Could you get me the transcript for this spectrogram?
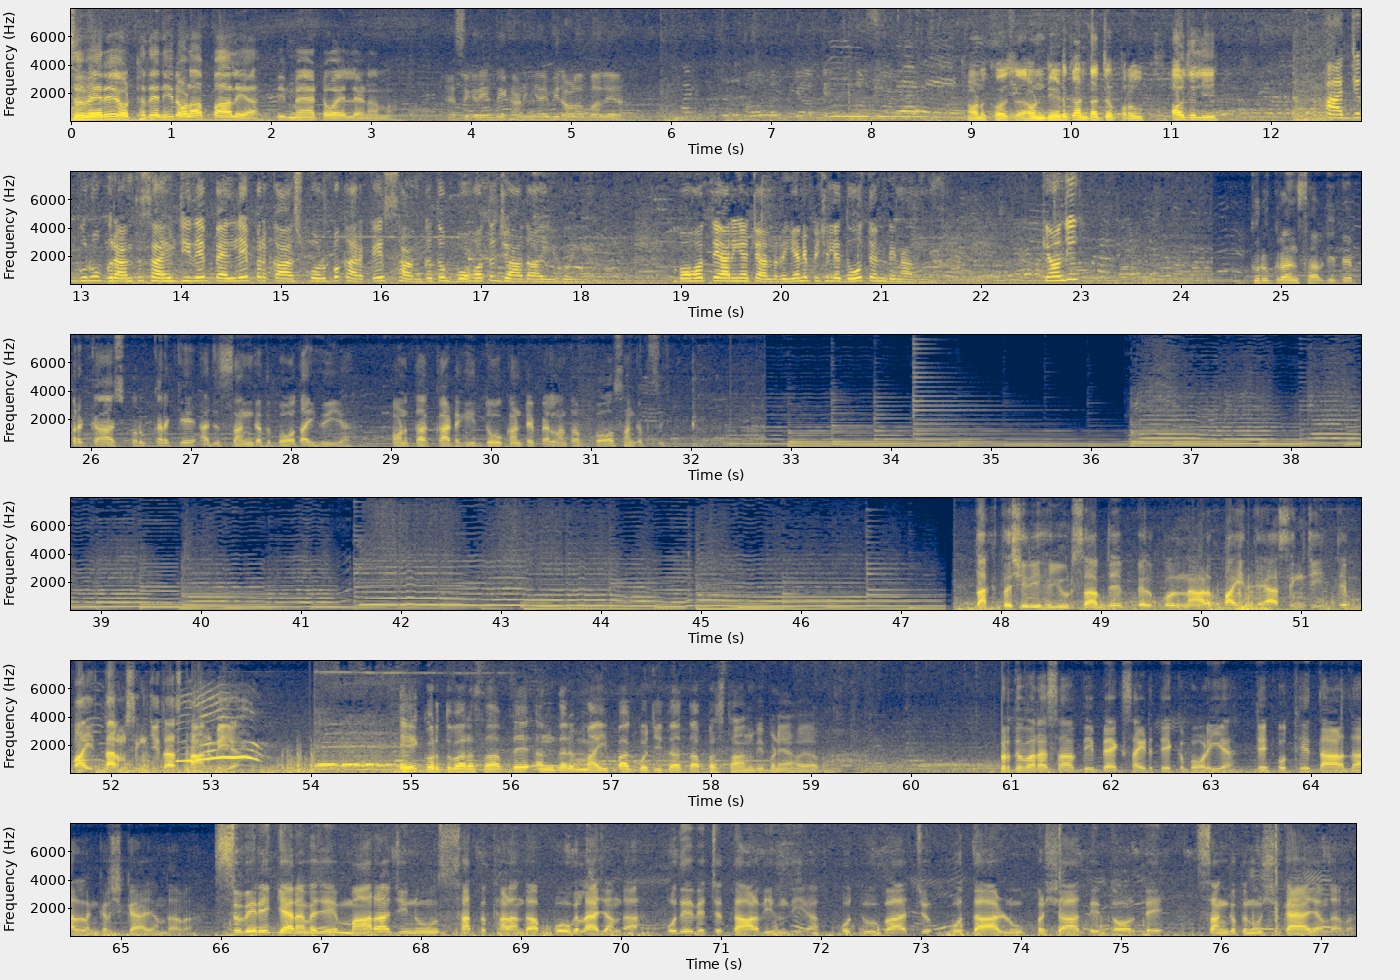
ਸਵੇਰੇ ਉੱਠਦੇ ਨਹੀਂ ਰੌਲਾ ਪਾ ਲਿਆ ਵੀ ਮੈਂ ਟੋਏ ਲੈਣਾ ਵਾ। ਆਈਸਕ੍ਰੀਮ ਵੀ ਖਾਣੀ ਆ ਇਹ ਵੀ ਰੌਲਾ ਪਾ ਲਿਆ। ਹੁਣ ਖੁਸ਼ ਹੈ ਹੁਣ ਡੇਢ ਘੰਟਾ ਚੁੱਪ ਰਹੂ। ਆਓ ਚਲੀਏ। ਅੱਜ ਗੁਰੂ ਗ੍ਰੰਥ ਸਾਹਿਬ ਜੀ ਦੇ ਪਹਿਲੇ ਪ੍ਰਕਾਸ਼ ਪੁਰਬ ਕਰਕੇ ਸੰਗਤ ਬਹੁਤ ਜ਼ਿਆਦਾ ਆਈ ਹੋਈ ਹੈ। ਬਹੁਤ ਤਿਆਰੀਆਂ ਚੱਲ ਰਹੀਆਂ ਨੇ ਪਿਛਲੇ 2-3 ਦਿਨਾਂ ਦੀਆਂ। ਕਿਉਂ ਜੀ? ਗੁਰੂ ਗ੍ਰੰਥ ਸਾਹਿਬ ਜੀ ਦੇ ਪ੍ਰਕਾਸ਼ ਪੁਰਬ ਕਰਕੇ ਅੱਜ ਸੰਗਤ ਬਹੁਤ ਆਈ ਹੋਈ ਆ। ਹੁਣ ਤਾਂ ਘਟ ਗਈ 2 ਘੰਟੇ ਪਹਿਲਾਂ ਤਾਂ ਬਹੁਤ ਸੰਗਤ ਸੀ। ਤਖਤ ਸ੍ਰੀ ਹਜੂਰ ਸਾਹਿਬ ਦੇ ਬਿਲਕੁਲ ਨਾਲ ਭਾਈ ਦਇਆ ਸਿੰਘ ਜੀ ਤੇ ਭਾਈ ਧਰਮ ਸਿੰਘ ਜੀ ਦਾ ਸਥਾਨ ਵੀ ਆ। ਇਹ ਗੁਰਦੁਆਰਾ ਸਾਹਿਬ ਦੇ ਅੰਦਰ ਮਾਈ ਭਾਗੋ ਜੀ ਦਾ ਤਪ ਸਥਾਨ ਵੀ ਬਣਿਆ ਹੋਇਆ ਵਾ। ਗੁਰਦੁਆਰਾ ਸਾਹਿਬ ਦੀ ਬੈਕ ਸਾਈਡ ਤੇ ਇੱਕ ਬੌਲੀ ਆ ਤੇ ਉੱਥੇ ਦਾਲ ਦਾ ਲੰਗਰ ਛਕਾਇਆ ਜਾਂਦਾ ਵਾ। ਸਵੇਰੇ 11 ਵਜੇ ਮਹਾਰਾਜ ਜੀ ਨੂੰ ਸੱਤ ਥਾਲਾਂ ਦਾ ਭੋਗ ਲਾਇਆ ਜਾਂਦਾ। ਉਹਦੇ ਵਿੱਚ ਦਾਲ ਵੀ ਹੁੰਦੀ ਆ। ਉਦੋਂ ਬਾਅਦ ਚ ਉਹ ਦਾਲ ਨੂੰ ਪ੍ਰਸ਼ਾਦ ਦੇ ਤੌਰ ਤੇ ਸੰਗਤ ਨੂੰ ਛਕਾਇਆ ਜਾਂਦਾ ਵਾ।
